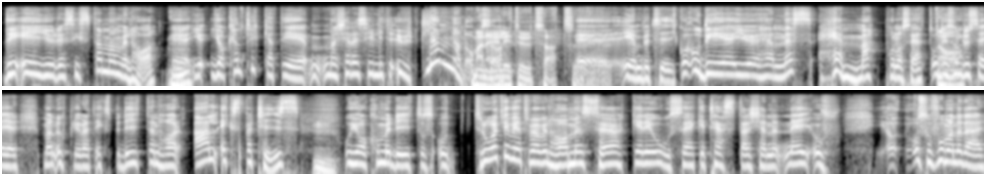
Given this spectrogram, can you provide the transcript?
det är ju det sista man vill ha. Eh, Jag, jag kan tycka att det är, man känner sig lite utlämnad också. Mm. Man är lite utsatt. eh, i en butik. Och, och Det är ju hennes hemma på något sätt. Och det Ja. som du säger, man upplever att expediten har all expertis Mm. och jag kommer dit och, och tror att jag vet vad jag vill ha, men söker, är osäker, testar, känner nej usch. Och så får man det där,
